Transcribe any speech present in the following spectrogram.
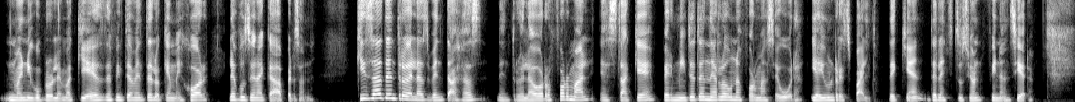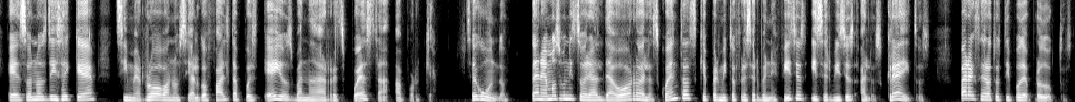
No hay ningún problema. Aquí es definitivamente lo que mejor le funciona a cada persona. Quizás dentro de las ventajas, dentro del ahorro formal, está que permite tenerlo de una forma segura y hay un respaldo. ¿De quién? De la institución financiera. Eso nos dice que si me roban o si algo falta, pues ellos van a dar respuesta a por qué. Segundo, tenemos un historial de ahorro de las cuentas que permite ofrecer beneficios y servicios a los créditos para acceder a otro tipo de productos.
